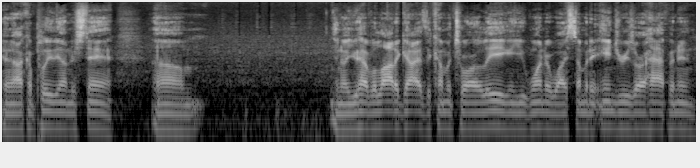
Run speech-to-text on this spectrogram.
and I completely understand. Um, you know, you have a lot of guys that come into our league, and you wonder why some of the injuries are happening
